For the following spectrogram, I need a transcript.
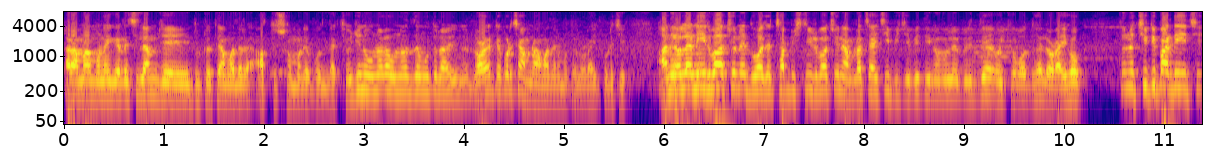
আর আমরা মনে করেছিলাম যে দুটোতে আমাদের আত্মসম্মানে বোধ লাগছে ওই জন্য ওনারা ওনাদের মতো লড়াই- লড়াইটা করেছে, আমরা আমাদের মতো লড়াই করেছি। আনেওয়ালা নির্বাচনে দু নির্বাচনে আমরা চাইছি বিজেপি তৃণমূলের বিরুদ্ধে ঐক্যবদ্ধ হয়ে লড়াই হোক। তো চিঠি পাঠিয়েছি।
